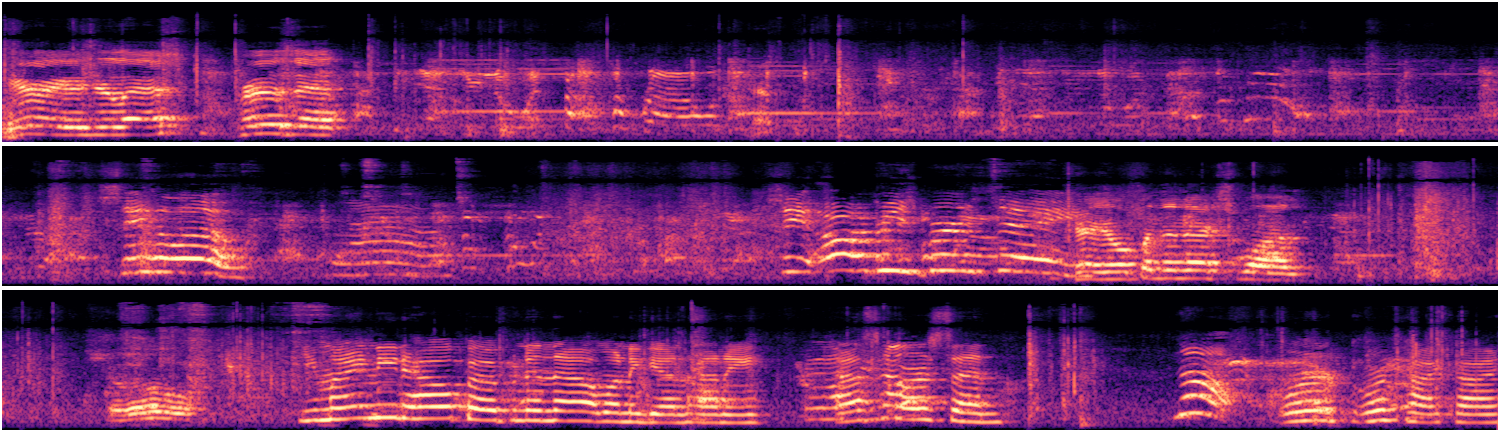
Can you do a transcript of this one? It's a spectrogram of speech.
Here, here's your last present. Say hello. Say Aubrey's birthday. Okay, open the next one. Hello. You might need help opening that one again, honey. Ask Carson. No. Or, or Kai Kai.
